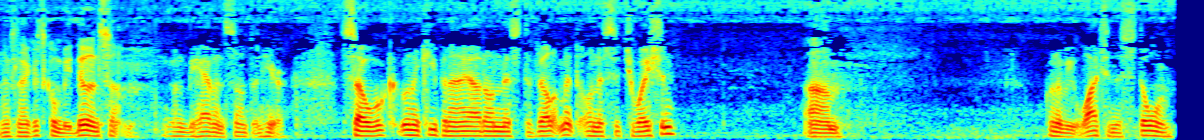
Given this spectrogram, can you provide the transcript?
looks like it's going to be doing something. Going to be having something here. So we're going to keep an eye out on this development, on this situation. Um, going to be watching the storm.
